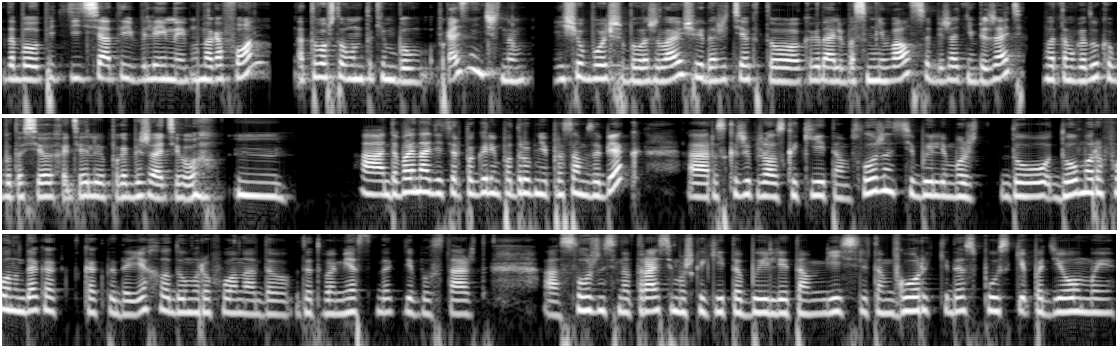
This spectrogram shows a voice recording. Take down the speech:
это был 50-й юбилейный марафон. От того, что он таким был праздничным, еще больше было желающих, даже те, кто когда-либо сомневался, бежать, не бежать. В этом году как будто все хотели пробежать его. М. А, давай, Надя, теперь поговорим подробнее про сам забег. А, расскажи, пожалуйста, какие там сложности были, может, до, до марафона, да, как, как ты доехала до марафона, до вот этого места, да, где был старт. А, сложности на трассе, может, какие-то были, там, есть ли там горки, да, спуски, подъемы.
